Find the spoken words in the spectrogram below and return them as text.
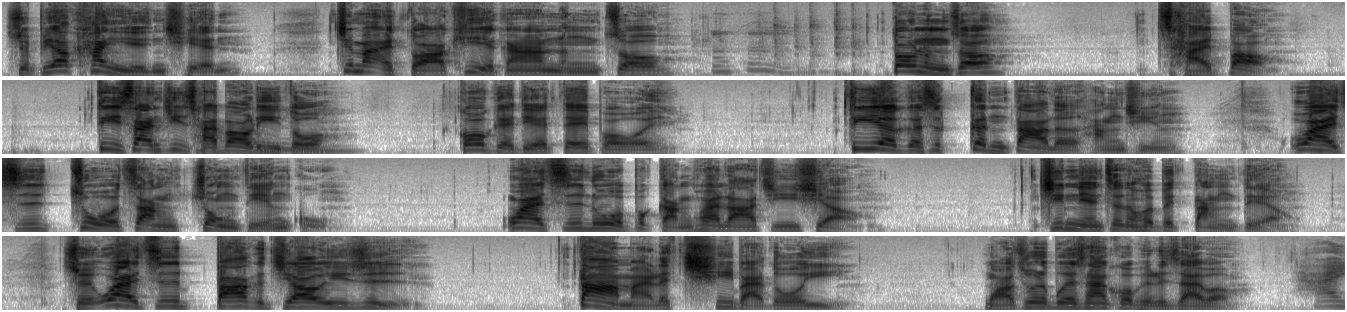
所以不要看眼前，今晚会大起也刚刚两周，多两周财报，第三季财报利多，高给跌 double。第二个是更大的行情，外资做账重点股，外资如果不赶快拉绩效，今年真的会被当掉。所以外资八个交易日大买了七百多亿，我做的不会啥股票，你知不？嗨，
